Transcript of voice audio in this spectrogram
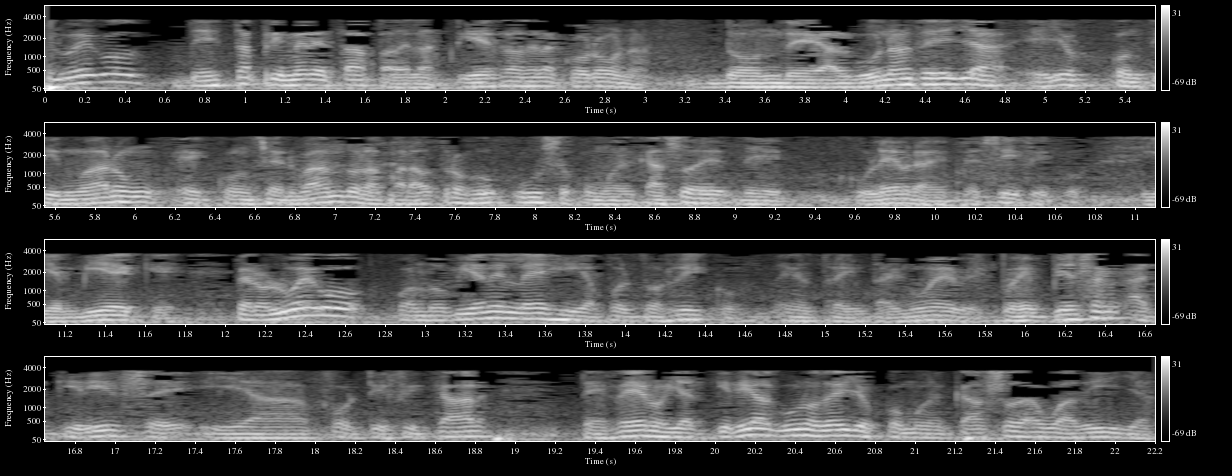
luego de esta primera etapa de las tierras de la corona, donde algunas de ellas ellos continuaron eh, conservándolas para otros usos, como el caso de, Culebra en específico, y en Vieque. Pero luego, cuando viene Legi a Puerto Rico, en el 39, pues empiezan a adquirirse y a fortificar terrenos y adquirir algunos de ellos, como en el caso de Aguadilla,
